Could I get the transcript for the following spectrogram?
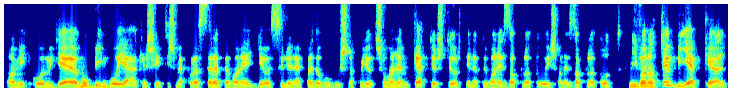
amikor ugye mobbingolják, és itt is mekkora szerepe van egy szülőnek, pedagógusnak, hogy ott soha nem kettős történet, hogy van egy zaklató és van egy zaklatott. Mi van a többiekkel?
